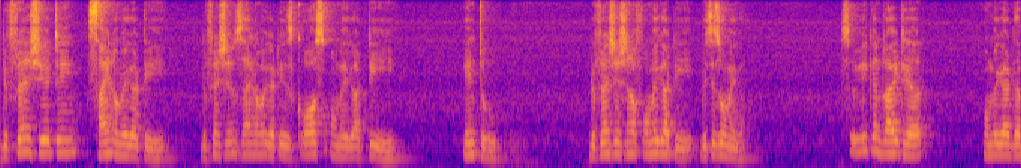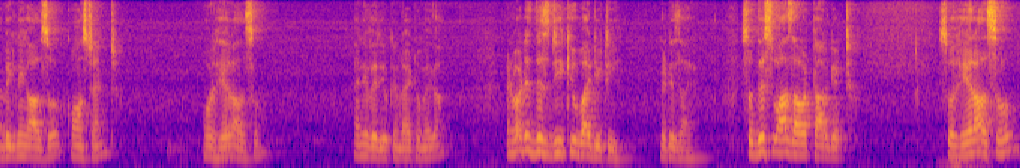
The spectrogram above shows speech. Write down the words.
differentiating sine omega t differentiation sine omega t is cos omega t into differentiation of omega t which is omega. So we can write here omega at the beginning also constant or here also. Anywhere you can write omega and what is this dq by dt? That is i. So this was our target. So here also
